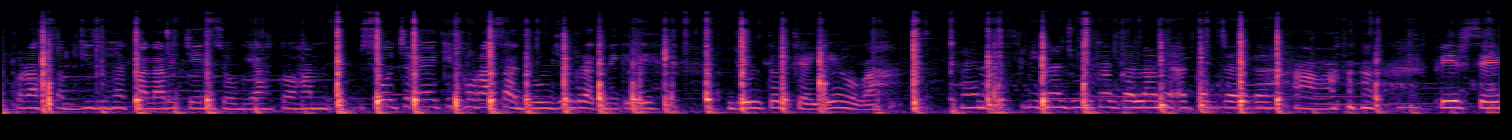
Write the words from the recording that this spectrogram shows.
थोड़ा सब्ज़ी जो है कलर चेंज हो गया तो हम सोच रहे हैं कि थोड़ा सा झूल झूल रखने के लिए झूल तो चाहिए होगा, है ना? बिना झूल का गला में अटक जाएगा हाँ। फिर से,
